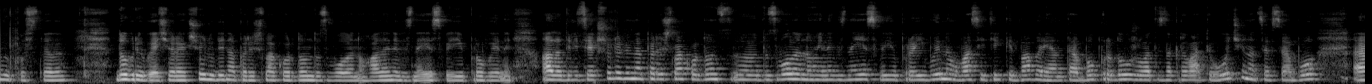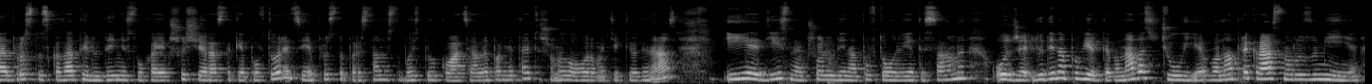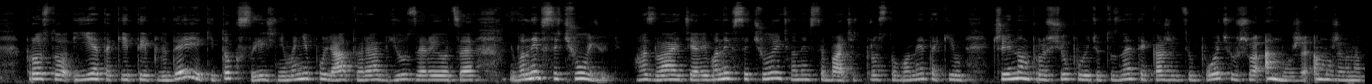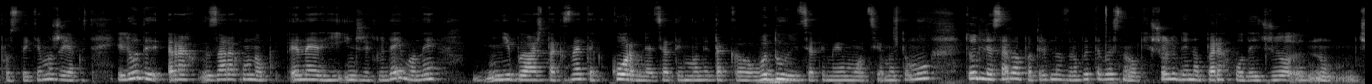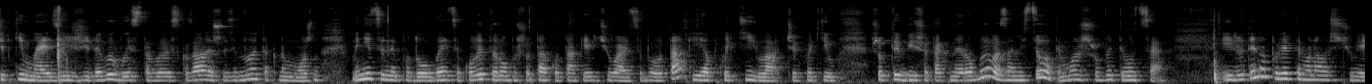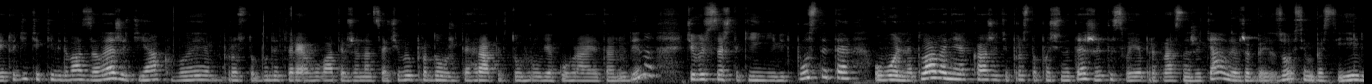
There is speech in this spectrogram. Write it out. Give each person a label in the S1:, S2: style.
S1: Випустили. Добрий вечір. Якщо людина перейшла кордон дозволеного, але не визнає своєї провини. Але дивіться, якщо людина перейшла кордон з- дозволеного і не визнає своєї провини, у вас є тільки два варіанти: або продовжувати закривати очі на це все, або е, просто сказати людині: слухай, якщо ще раз таке повториться, я просто перестану з тобою спілкуватися. Але пам'ятайте, що ми говоримо тільки один раз. І дійсно, якщо людина повторює те саме, отже, людина, повірте, вона вас чує, вона прекрасно розуміє. Просто є такий тип людей, які токсичні, маніпулятори, аб'юзери. Оце вони все чують. Газлайтери, вони все чують, вони все бачать. Просто вони таким чином прощупують, оту, знаєте, кажуть цю почву, що а може, а може вона простить, а може якось. І люди за рахунок енергії інших людей, вони ніби аж так, знаєте, кормляться тим, вони так е, годуються тими емоціями. Тому тут для себе потрібно зробити висновок. Якщо людина переходить ну, чіткі межі, де ви виставили, сказали, що зі мною так не можна, мені це не подобається. Коли ти робиш отак, отак, я відчуваю себе отак, і я б хотіла чи хотів, щоб ти більше так не робив, а замість цього ти можеш робити оце. І людина, повірте, вона вас чує. І тоді тільки від вас залежить, як ви просто будете реагувати вже на це. Чи ви продовжите грати в ту гру, в яку грає та людина, чи ви ж все ж таки її відпустите у вольне плавання, як кажуть, і просто почнете жити своє прекрасне життя, але вже зовсім без цієї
